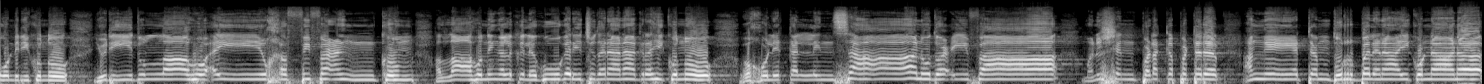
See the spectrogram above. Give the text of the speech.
കൊണ്ടിരിക്കുന്നു യുരീദുല്ലാഹു അൻ യുഖഫിഫ അൻകും. അള്ളാഹു നിങ്ങൾക്ക് ലഘൂകരിച്ചു തരാൻ ആഗ്രഹിക്കുന്നു. മനുഷ്യൻ പടക്കപ്പെട്ടത് അങ്ങേയറ്റം ദുർബലനായി കൊണ്ടാണ്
